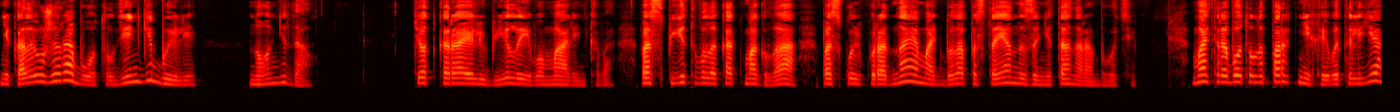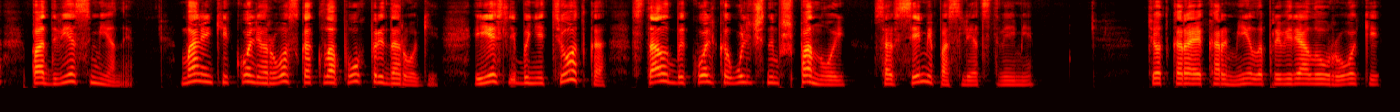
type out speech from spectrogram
Николай уже работал, деньги были, но он не дал. Тетка Рая любила его маленького, воспитывала как могла, поскольку родная мать была постоянно занята на работе. Мать работала портнихой в ателье по две смены. Маленький Коля рос, как лопух при дороге, и если бы не тетка, стал бы Колька уличным шпаной со всеми последствиями. Тетка Рая кормила, проверяла уроки,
